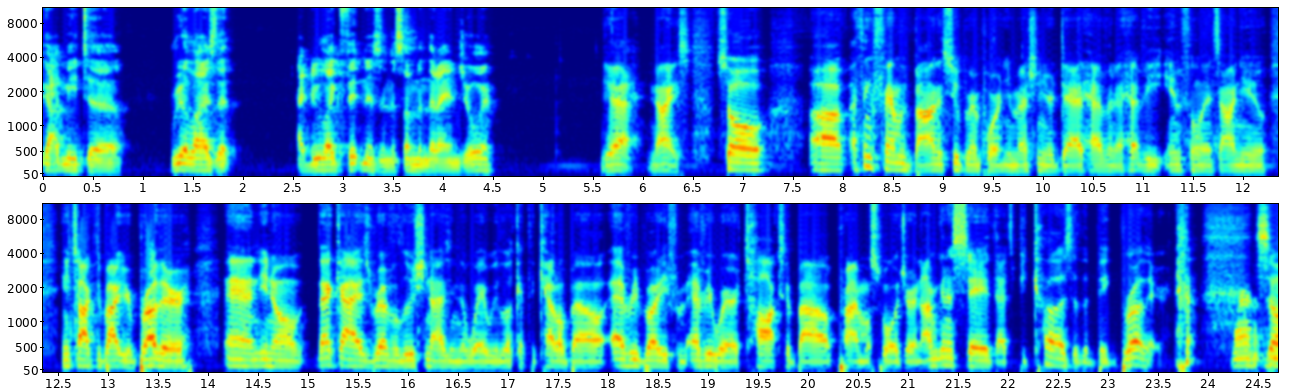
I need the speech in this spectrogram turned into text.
got me to realize that I do like fitness and it's something that I enjoy. Yeah, nice. So uh, I think family bond is super important. You mentioned your dad having a heavy influence on you. You talked about your brother, and you know that guy is revolutionizing the way we look at the kettlebell. Everybody from everywhere talks about primal soldier, and I'm going to say that's because of the big brother. so,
